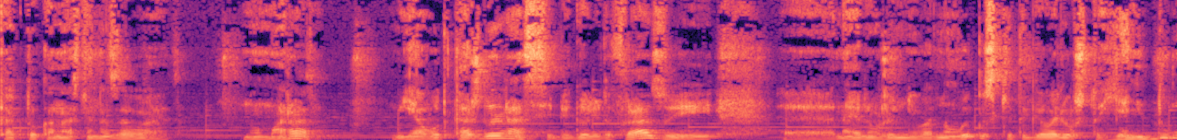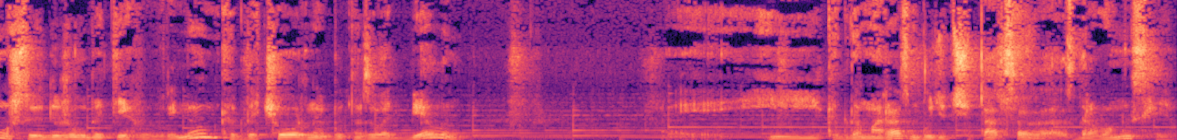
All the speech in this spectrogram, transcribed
как только нас не называют. Ну, маразм. Я вот каждый раз себе говорю эту фразу, и наверное, уже не в одном выпуске ты говорил, что я не думал, что я доживу до тех времен, когда черное будут называть белым, и когда маразм будет считаться здравомыслием.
